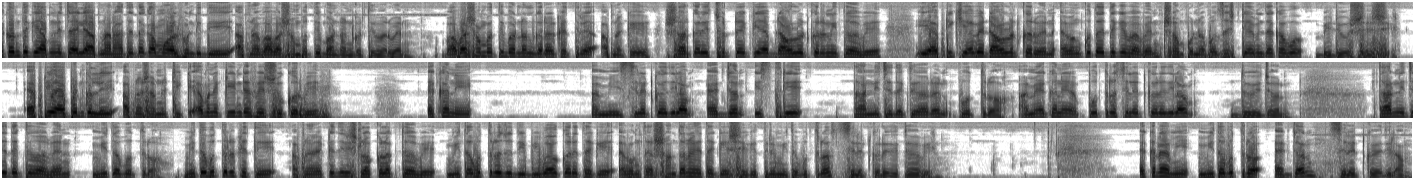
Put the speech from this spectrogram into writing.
এখন থেকে আপনি চাইলে আপনার হাতে থাকা মোবাইল ফোনটি দিয়ে আপনার বাবার সম্পত্তি বন্টন করতে পারবেন। বাবার সম্পত্তি বন্টন করার ক্ষেত্রে আপনাকে সরকারি ছোট্ট একটি অ্যাপ ডাউনলোড করে নিতে হবে। এই অ্যাপটি কীভাবে ডাউনলোড করবেন এবং কোথায় থেকে পাবেন সম্পূর্ণ প্রসেসটি আমি দেখাবো ভিডিওর শেষে। অ্যাপটি ওপেন করলেই আপনার সামনে ঠিক এমন একটি ইন্টারফেস শো করবে। এখানে আমি সিলেক্ট করে দিলাম একজন স্ত্রী, তার নিচে দেখতে পাবেন পুত্র। আমি এখানে পুত্র সিলেক্ট করে দিলাম দুইজন। তার নিচে দেখতে পাবেন মৃতপুত্র। মৃতপুত্রের ক্ষেত্রে আপনার একটা জিনিস লক্ষ্য রাখতে হবে, মৃতপুত্র যদি বিবাহ করে থাকে এবং তার সন্তান হয়ে থাকে, সেক্ষেত্রে মৃতপুত্র সিলেক্ট করে দিতে হবে। এখানে আমি মৃতপুত্র একজন সিলেক্ট করে দিলাম।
